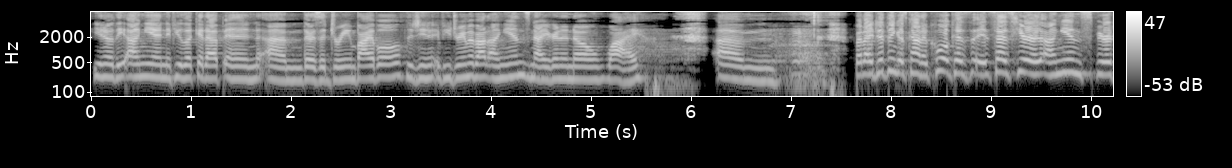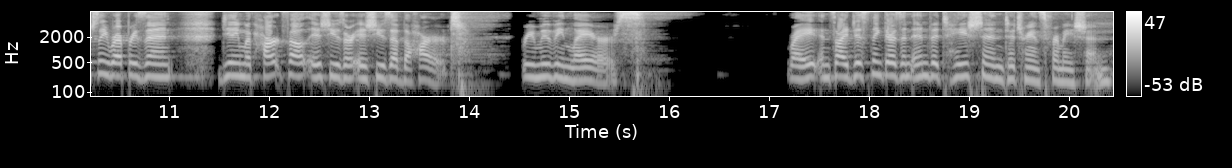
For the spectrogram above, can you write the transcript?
you know, the onion. If you look it up in, um, there's a dream Bible. Did you? If you dream about onions, now you're going to know why. Um, but I did think it's kind of cool because it says here, onions spiritually represent dealing with heartfelt issues or issues of the heart, removing layers right? And so I just think there's an invitation to transformation,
